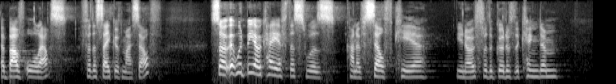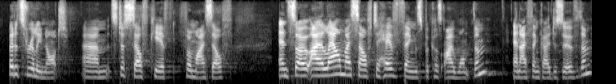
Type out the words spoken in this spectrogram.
above all else for the sake of myself. So it would be okay if this was kind of self care, you know, for the good of the kingdom, but it's really not. Um, it's just self care for myself. And so I allow myself to have things because I want them and I think I deserve them.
